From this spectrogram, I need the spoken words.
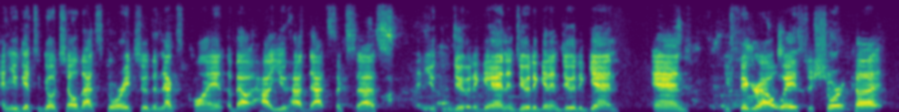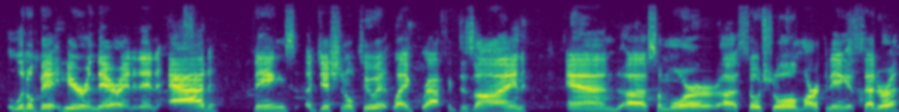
and you get to go tell that story to the next client about how you had that success and you can do it again and do it again and do it again. And you figure out ways to shortcut a little bit here and there and then add things additional to it like graphic design and uh, some more uh, social marketing etc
